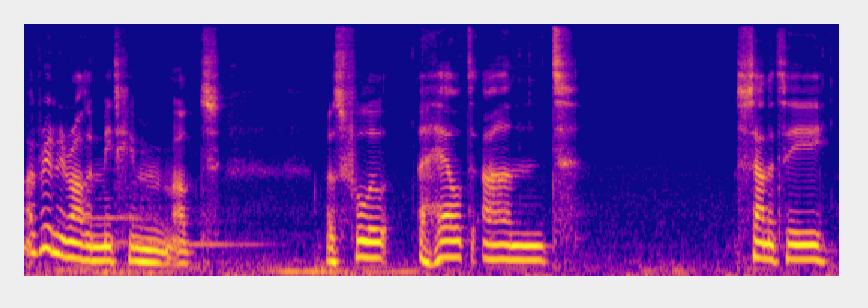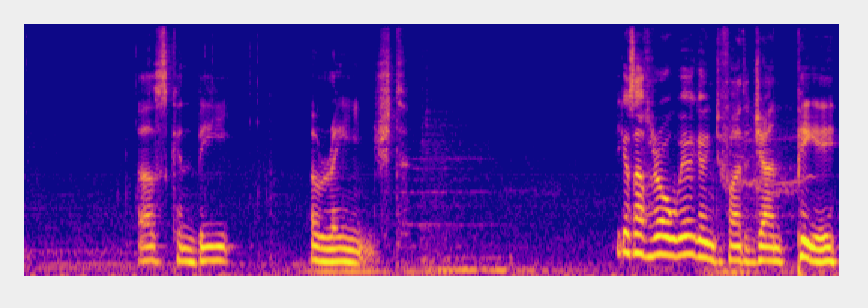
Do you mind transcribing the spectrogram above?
I'd really rather meet him at as full a health and sanity as can be arranged. Because after all, we're going to fight a giant piggy,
